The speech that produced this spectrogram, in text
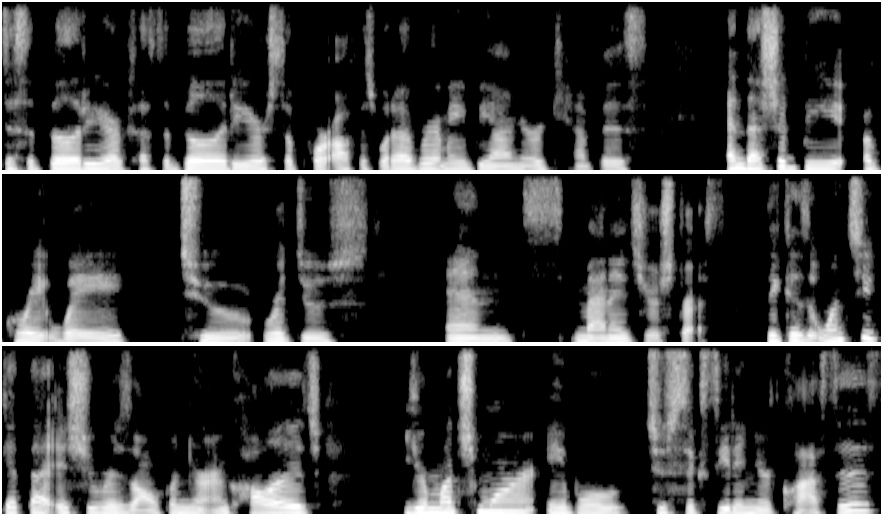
disability or accessibility or support office whatever it may be on your campus and that should be a great way to reduce and manage your stress because once you get that issue resolved when you're in college you're much more able to succeed in your classes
